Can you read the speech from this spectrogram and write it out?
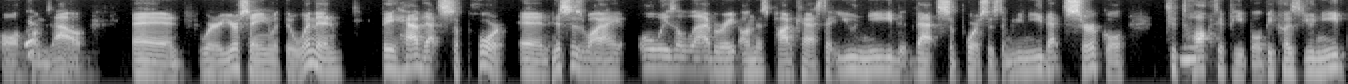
all yeah. comes out. And where you're saying with the women, they have that support. And this is why I always elaborate on this podcast that you need that support system. You need that circle to mm-hmm. talk to people because you need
